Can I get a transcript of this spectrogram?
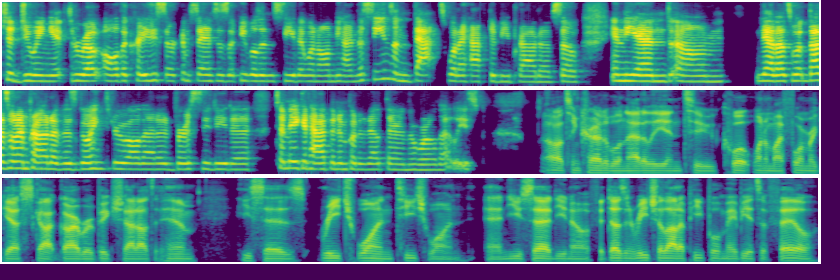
to doing it throughout all the crazy circumstances that people didn't see that went on behind the scenes. And that's what I have to be proud of. So in the end, um, yeah, that's what that's what I'm proud of is going through all that adversity to to make it happen and put it out there in the world at least. Oh, it's incredible, Natalie. And to quote one of my former guests, Scott Garber, big shout out to him. He says, reach one, teach one. And you said, you know, if it doesn't reach a lot of people, maybe it's a fail.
